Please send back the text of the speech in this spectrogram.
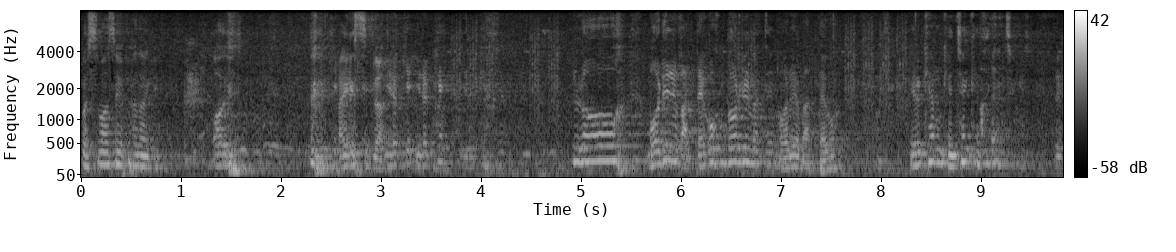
말씀하세요 편하게. 아, 알겠습니다. 이렇게 이렇게 이렇게 로 머리를 맞대고 머리를 맞대고 머리를 맞대고 이렇게 하면 괜찮겠어요? 네.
